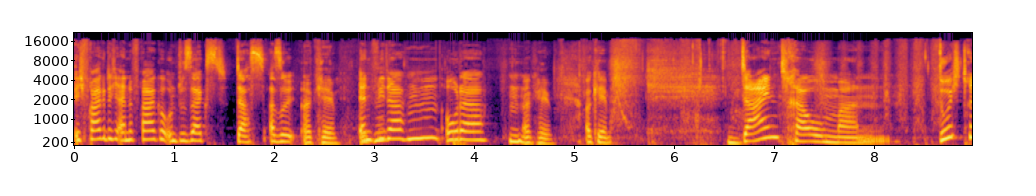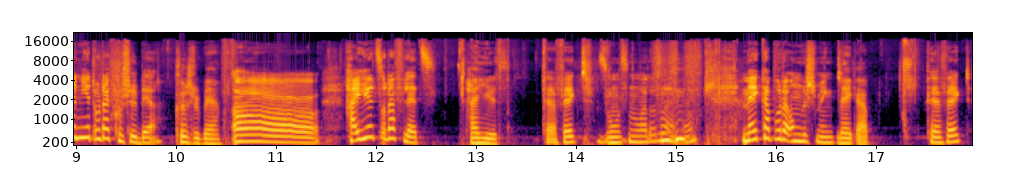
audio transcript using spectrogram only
ich frage dich eine Frage und du sagst das. Also okay. entweder hm oder hm. Okay. Okay. Dein Traummann. Durchtrainiert oder Kuschelbär? Kuschelbär. Oh. High Heels oder Flats? High Heels. Perfekt. So muss man das sein. Ne? Make-up oder ungeschminkt? Make-up. Perfekt.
